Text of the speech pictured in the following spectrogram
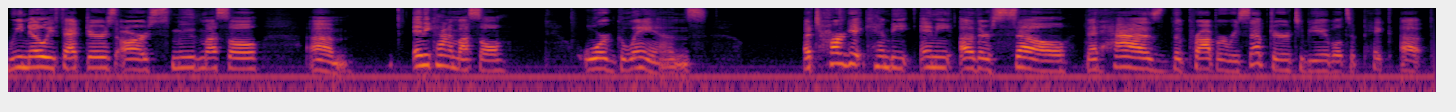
We know effectors are smooth muscle, um, any kind of muscle, or glands. A target can be any other cell that has the proper receptor to be able to pick up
